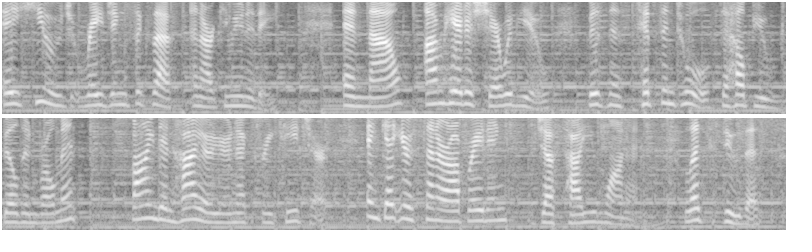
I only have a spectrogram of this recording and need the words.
a huge, raging success in our community. And now I'm here to share with you business tips and tools to help you build enrollment, find and hire your next great teacher, and get your center operating just how you want it. Let's do this.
